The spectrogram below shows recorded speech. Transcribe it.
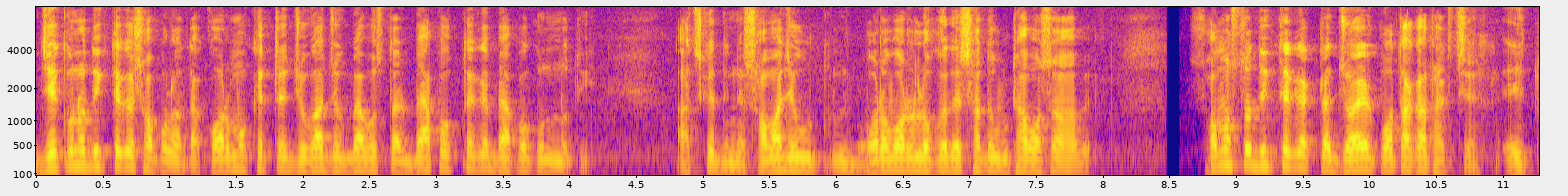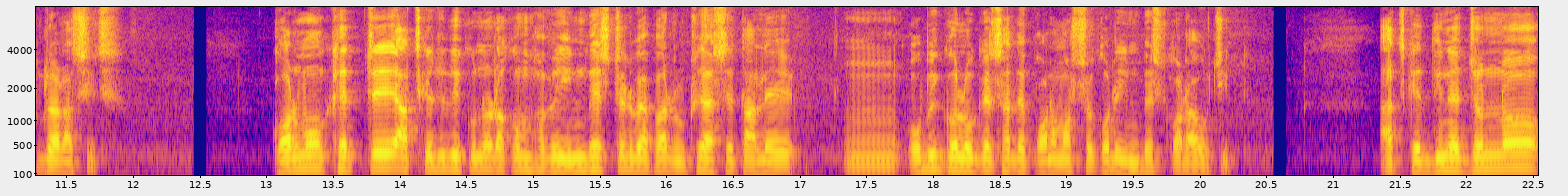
যে কোনো দিক থেকে সফলতা, কর্মক্ষেত্রে যোগাযোগ ব্যবস্থার ব্যাপক থেকে ব্যাপক উন্নতি আজকের দিনে। সমাজে বড় বড় লোকেদের সাথে উঠা বসা হবে। সমস্ত দিক থেকে একটা জয়ের পতাকা থাকছে এই তুলা রাশির। কর্মক্ষেত্রে আজকে যদি কোনো রকমভাবে ইনভেস্টের ব্যাপার উঠে আসে, তাহলে অভিজ্ঞ লোকের সাথে পরামর্শ করে ইনভেস্ট করা উচিত। আজকের দিনের জন্য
